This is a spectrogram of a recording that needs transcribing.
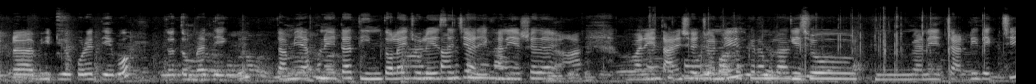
একটা ভিডিও করে দেব। তো তোমরা দেখবে। তো আমি এখন এটা তিনতলায় চলে এসেছি আর এখানে এসে মানে তানিশের জন্য কিছু মানে চাড্ডি দেখছি।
